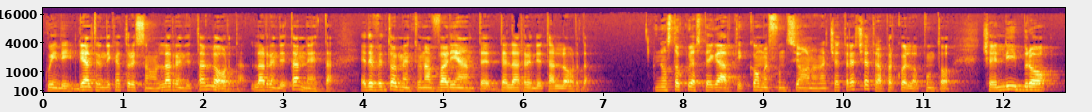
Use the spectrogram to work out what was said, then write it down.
Quindi gli altri indicatori sono la rendita lorda, la rendita netta ed eventualmente una variante della rendita lorda. Non sto qui a spiegarti come funzionano, eccetera, eccetera, per quello appunto c'è il libro,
